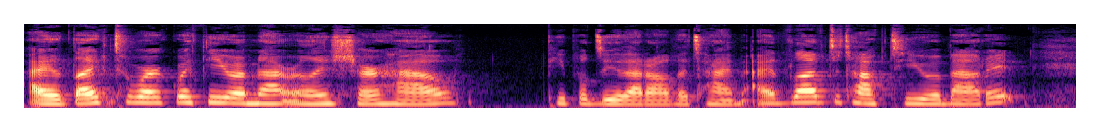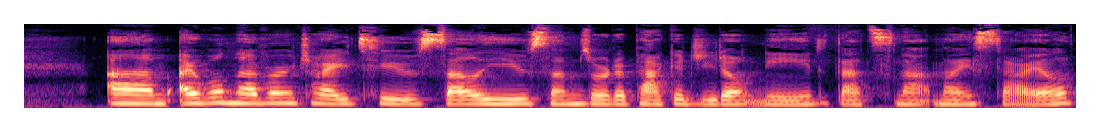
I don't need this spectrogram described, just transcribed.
I would like to work with you. I'm not really sure how." People do that all the time. I'd love to talk to you about it. Um, I will never try to sell you some sort of package you don't need. That's not my style.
